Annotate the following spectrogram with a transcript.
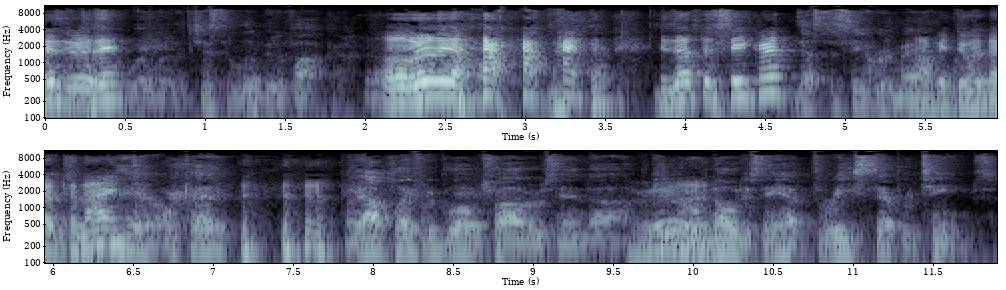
With really. Just, with, with just a little bit of vodka. Oh, really? Is that the secret? That's the secret, man. I'll be doing that tonight. Yeah, okay. but I play for the Globetrotters, and uh, people Really? don't notice they have three separate teams.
